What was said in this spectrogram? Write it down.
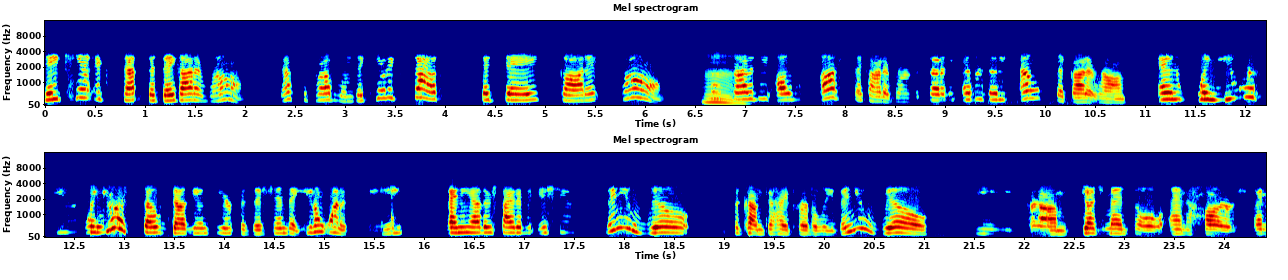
they can't accept that they got it wrong. That's the problem. They can't accept that they got it wrong. Mm. So it's hmm. got to be all of us that got it wrong. It's got to be everybody else that got it wrong. And when you refuse, when you are so dug into your position that you don't want to see any other side of the issue, then you will succumb to hyperbole. Then you will be um, judgmental and harsh and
